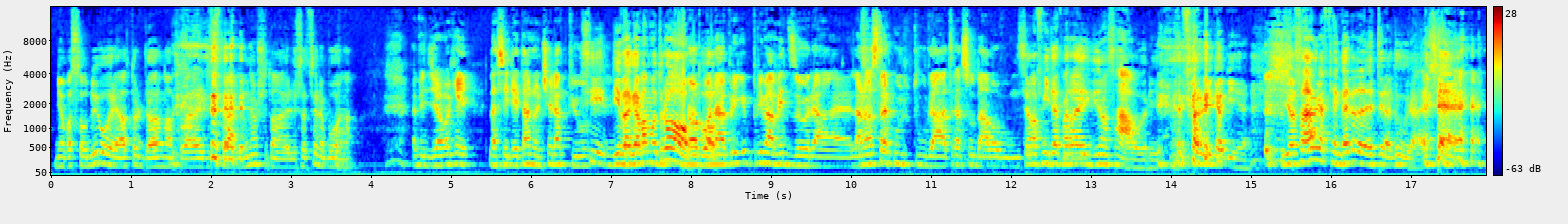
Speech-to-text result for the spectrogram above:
Abbiamo passato due ore l'altro giorno a provare a registrarlo, non è uscita una registrazione buona. Vabbè, diciamo che la serietà non c'era più. Sì, divagavamo troppo. Dopo la pri- prima mezz'ora eh, la nostra cultura trasudava ovunque. Siamo finiti a parlare di dinosauri, per farvi capire. Dinosauri affiancati dalla letteratura. eh, Cioè,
